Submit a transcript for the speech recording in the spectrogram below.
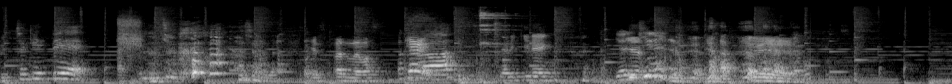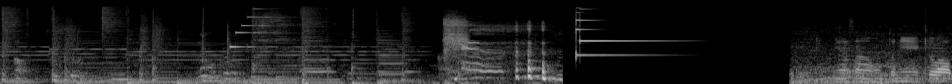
ぶっちゃけて。ありがとうございます。オッケーやりきれん。やりきれん。いやいやいやいやいや。いや 皆さん本当に今日は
